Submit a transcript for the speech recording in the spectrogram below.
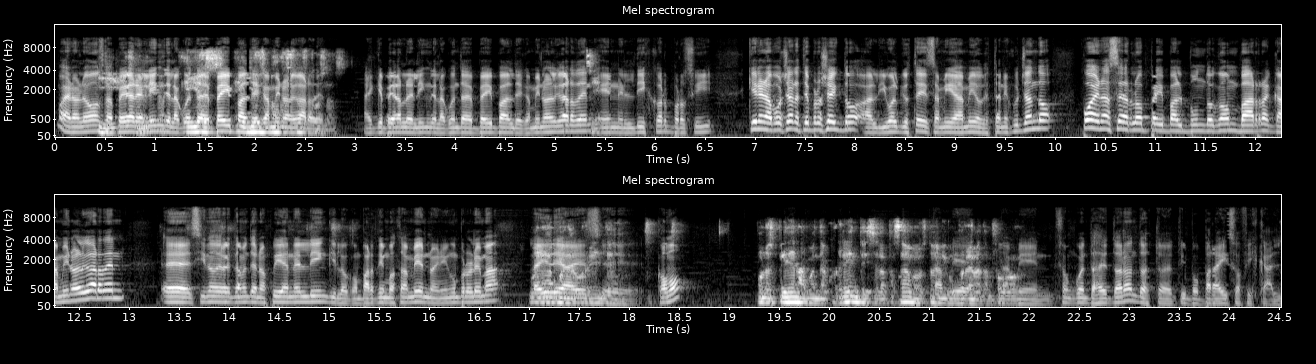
Bueno, le vamos a pegar el link de la cuenta ellos- de PayPal de Camino al Garden. cosas. Hay que pegarle el link de la cuenta de PayPal de Camino al Garden Sí. en el Discord por si quieren apoyar este proyecto, al igual que ustedes, amigas y amigos que están escuchando, pueden hacerlo paypal.com barra Camino al Garden. Eh, si no, directamente nos piden el link y lo compartimos también, no hay ningún problema. La Bueno, idea es... eh, ¿Cómo? O nos piden la cuenta corriente y se la pasamos, no hay ningún También, problema tampoco. también. Son cuentas de Toronto, esto es tipo paraíso fiscal.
